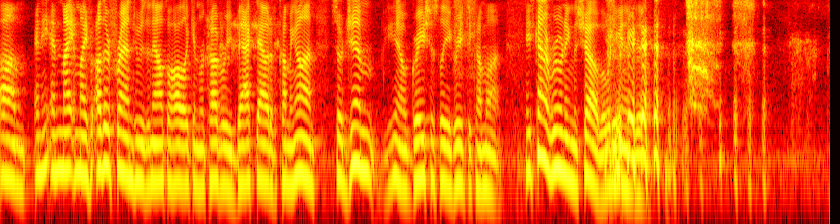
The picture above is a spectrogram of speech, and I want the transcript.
Um, and he, and my my other friend who is an alcoholic in recovery backed out of coming on. So Jim, you know, graciously agreed to come on. He's kind of ruining the show, but what are you going to do?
